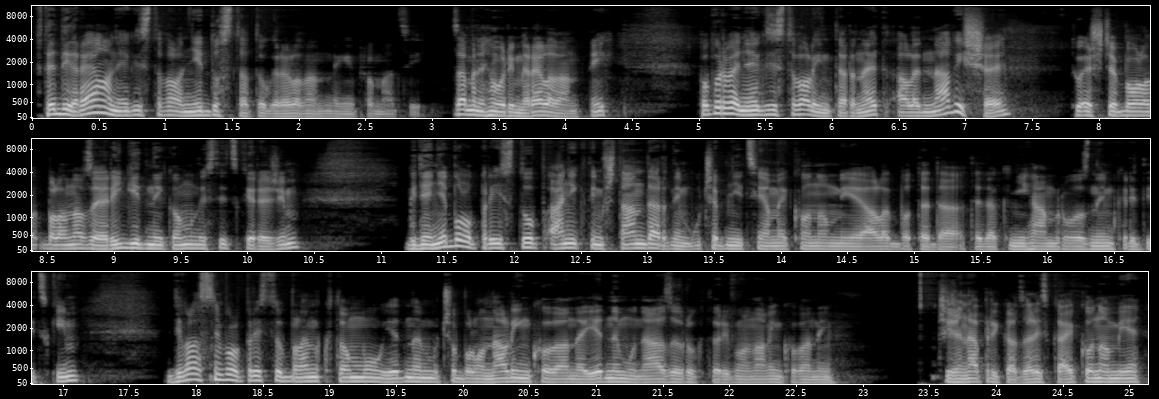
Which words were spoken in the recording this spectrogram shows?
vtedy reálne existoval nedostatok relevantných informácií. Zámerne hovoríme relevantných, Poprvé neexistoval internet, ale navyše tu ešte bol, bol naozaj rigidný komunistický režim, kde nebol prístup ani k tým štandardným učebniciam ekonomie alebo teda, teda knihám rôznym kritickým, kde vlastne bol prístup len k tomu jednému, čo bolo nalinkované, jednému názoru, ktorý bol nalinkovaný. Čiže napríklad z hľadiska ekonomie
